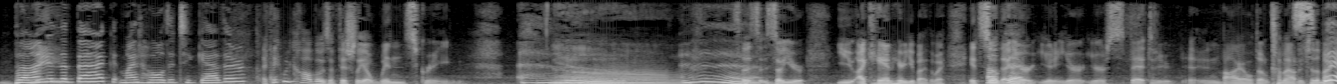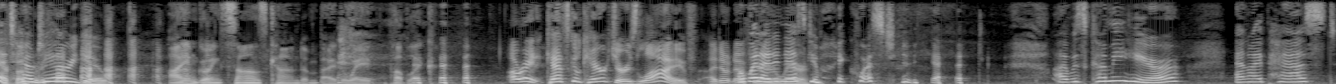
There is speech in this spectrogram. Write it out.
bun We- in the back. It might hold it together. I think we call those officially a windscreen. Ah. So, it's- so you're you. I can hear you, by the way. It's so Oh, that good. your your your your spit your, and bile don't come out into the Spit, microphone. how dare you? I am going sans condom, by the way, public. All right, Catskill character is live. I don't know. oh if wait, you're I didn't aware. ask you my question yet. I was coming here, and I passed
